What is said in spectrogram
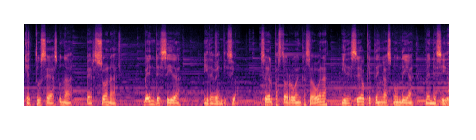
que tú seas una persona bendecida y de bendición. Soy el pastor Rubén Casabona y deseo que tengas un día bendecido.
